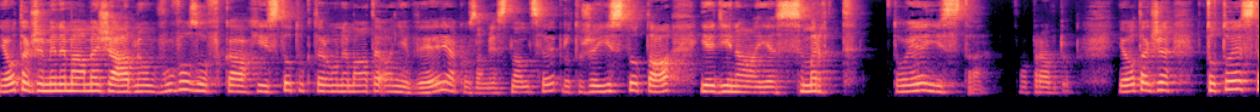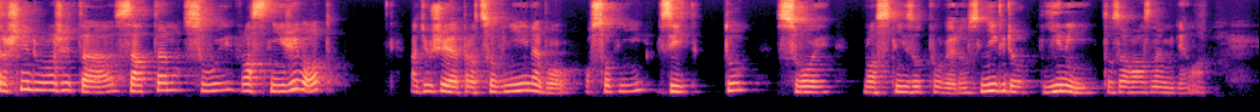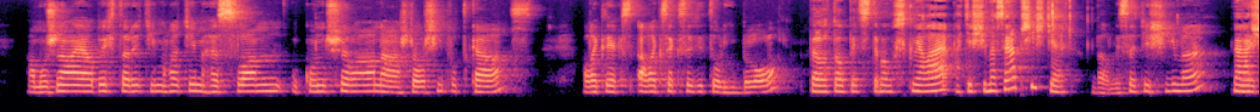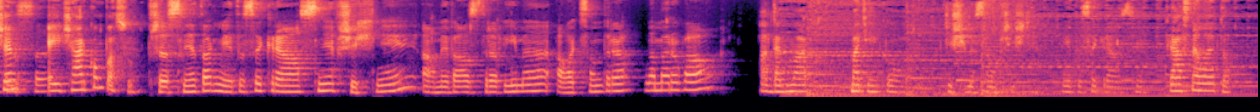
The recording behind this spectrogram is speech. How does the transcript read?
Jo, takže my nemáme žádnou v úvozovkách jistotu, kterou nemáte ani vy jako zaměstnanci, protože jistota jediná je smrt. To je jisté, opravdu. Jo, takže toto je strašně důležité za ten svůj vlastní život, ať už je pracovní nebo osobní, vzít tu svoji vlastní zodpovědnost. Nikdo jiný to za vás neudělá. A možná já bych tady tímhletím heslem ukončila náš další podcast. Alex, jak, Alex, jak se ti to líbilo? Bylo to opět s tebou skvělé a těšíme se na příště. Velmi se těšíme. Na našem se... HR Kompasu. Přesně tak, mějte se krásně všichni a my vás zdravíme Alexandra Lemerová a Dagmar Matějková. Těšíme se na příště. Mějte se krásně. Krásné léto.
